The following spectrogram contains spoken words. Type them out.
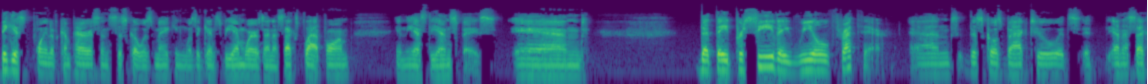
biggest point of comparison Cisco was making was against VMware's NSX platform in the SDN space, and that they perceive a real threat there. And this goes back to its it, NSX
